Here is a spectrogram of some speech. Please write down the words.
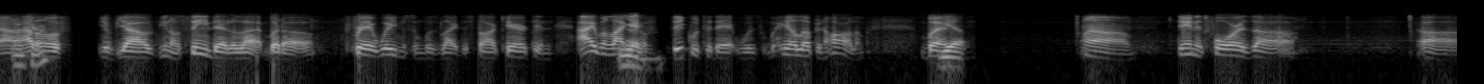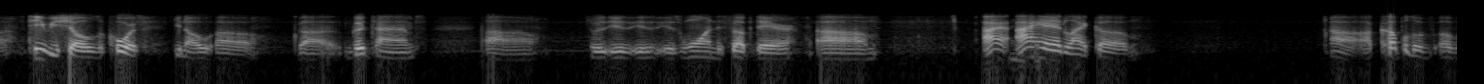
uh, I don't know if if y'all you know seen that a lot, but uh. Fred Williamson was like the star character, and I even like Yeah. the sequel to that was Hell Up in Harlem. But yeah. um, then as far as uh, uh, TV shows, of course, you know, uh, uh, Good Times uh, is, is is one that's up there. Um, I I had like um, uh, a couple of, of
